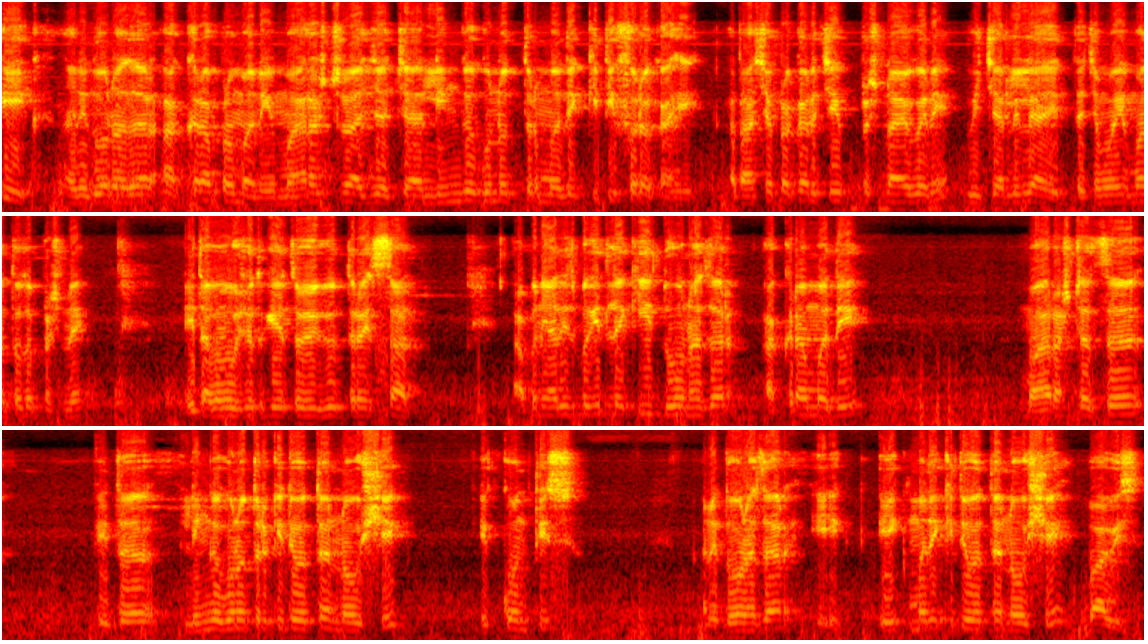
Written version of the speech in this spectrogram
एक आणि दोन हजार अकरा प्रमाणे महाराष्ट्र राज्याच्या लिंग गुणोत्तरमध्ये किती फरक आहे? आता अशा प्रकारचे प्रश्न आयोगाने विचारलेले आहेत. त्याच्यामुळे महत्त्वाचा प्रश्न आहे. इथं आपण बघू शकतो की याचं योग्य उत्तर आहे सात. आपण आधीच बघितलं की दोन हजार अकरा मध्ये महाराष्ट्राचं इथं लिंग गुणोत्तर किती होतं? नऊशे एकोणतीस. आणि दोन हजार एक एक मध्ये किती होतं? नऊशे बावीस.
